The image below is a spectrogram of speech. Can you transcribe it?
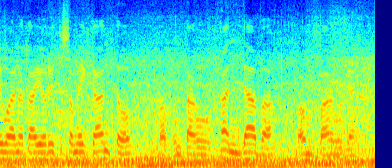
Kakaliwa na tayo rito sa may kanto, papuntang Candaba, Pampanga.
